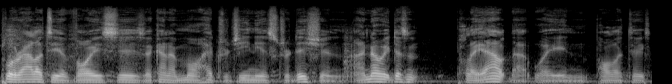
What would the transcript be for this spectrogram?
plurality of voices, a kind of more heterogeneous tradition. I know it doesn't play out that way in politics,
